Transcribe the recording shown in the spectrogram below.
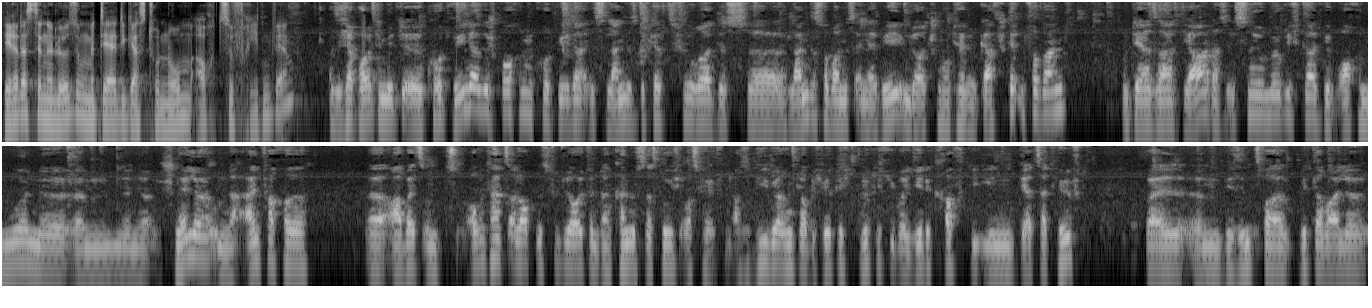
Wäre das denn eine Lösung, mit der die Gastronomen auch zufrieden wären? Also ich habe heute mit äh, Kurt Wehner gesprochen. Kurt Wehner ist Landesgeschäftsführer des äh, Landesverbandes NRW im Deutschen Hotel- und Gaststättenverband. Und der sagt, ja, das ist eine Möglichkeit. Wir brauchen nur eine, ähm, eine schnelle und eine einfache äh, Arbeits- und Aufenthaltserlaubnis für die Leute und dann kann uns das durchaus helfen. Also die wären, glaube ich, wirklich glücklich über jede Kraft, die ihnen derzeit hilft, weil ähm, wir sind zwar mittlerweile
